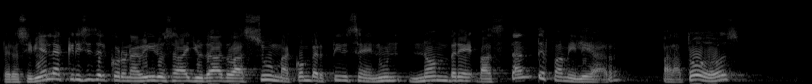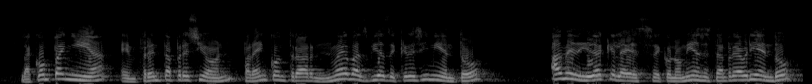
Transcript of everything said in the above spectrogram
Pero si bien la crisis del coronavirus ha ayudado a Zoom a convertirse en un nombre bastante familiar para todos, la compañía enfrenta presión para encontrar nuevas vías de crecimiento a medida que las economías se están reabriendo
